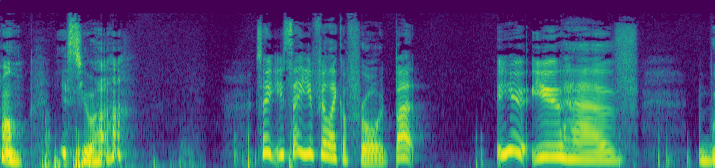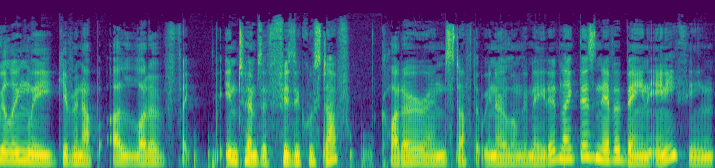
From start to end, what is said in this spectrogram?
Oh, yes, you are. So you say you feel like a fraud, but you you have willingly given up a lot of like in terms of physical stuff, clutter and stuff that we no longer needed. Like there's never been anything,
